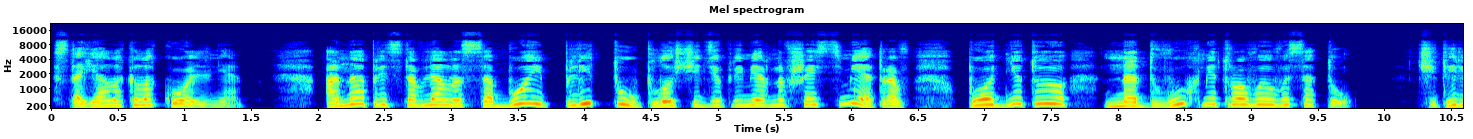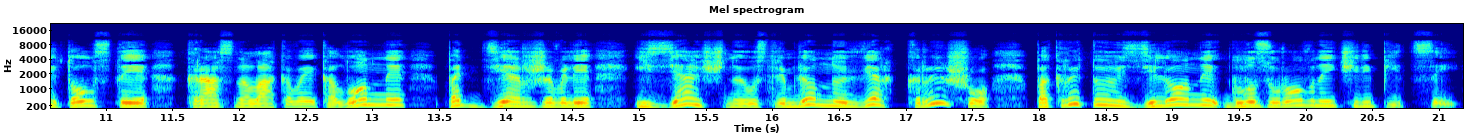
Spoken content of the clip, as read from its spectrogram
стояла колокольня. Она представляла собой плиту площадью примерно в шесть метров, поднятую на двухметровую высоту. Четыре толстые красно-лаковые колонны поддерживали изящную, устремленную вверх крышу, покрытую зеленой глазурованной черепицей.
